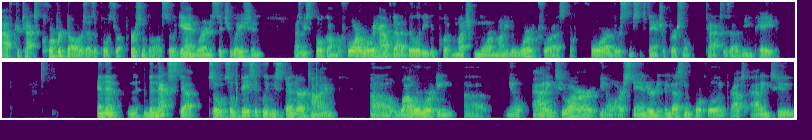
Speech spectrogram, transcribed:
after tax corporate dollars as opposed to our personal dollars. So again, we're in a situation, as we spoke on before, where we have that ability to put much more money to work for us before there's some substantial personal taxes that are being paid. And then the next step, so, so basically we spend our time uh, while we're working uh, you know, adding to our, you know, our standard investment portfolio and perhaps adding to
